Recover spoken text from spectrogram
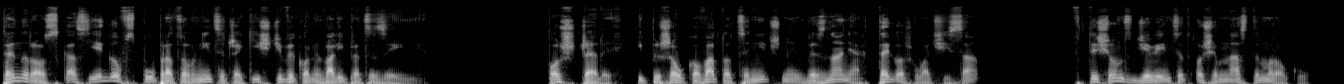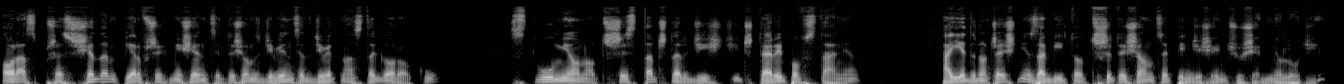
Ten rozkaz jego współpracownicy czekiści wykonywali precyzyjnie. Po szczerych i pyszałkowato-cenicznych wyznaniach tegoż Łacisa w 1918 roku oraz przez siedem pierwszych miesięcy 1919 roku stłumiono 344 powstania, a jednocześnie zabito 3057 ludzi.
